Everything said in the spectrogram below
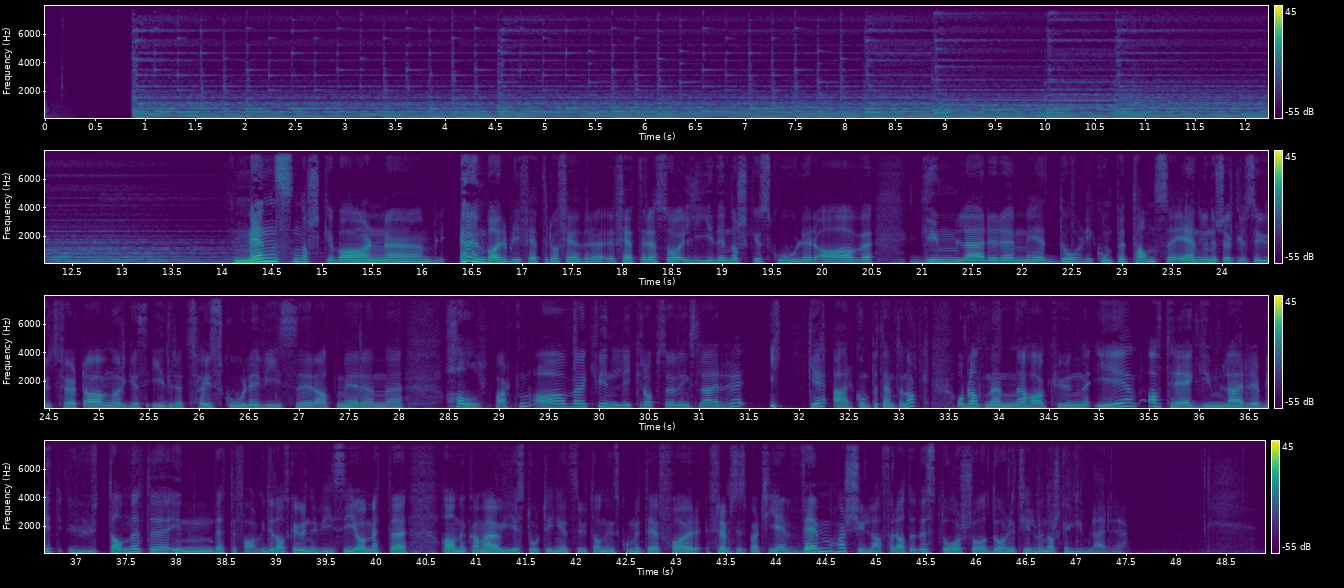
Mens norske barn eh, bare blir fetere og fetere, fetere, så lider norske skoler av gymlærere med dårlig kompetanse. En undersøkelse utført av Norges idrettshøyskole viser at mer enn eh, halvparten av kvinnelige kroppsøvingslærere ikke er kompetente nok. Og blant mennene har kun én av tre gymlærere blitt utdannet eh, innen dette faget de da skal undervise i. Og Mette Hanekamhaug i Stortingets utdanningskomité for Fremskrittspartiet, hvem har skylda for at det står så dårlig til med norske gymlærere?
